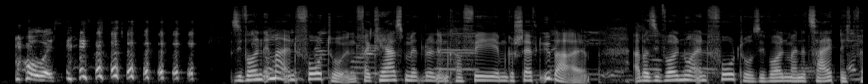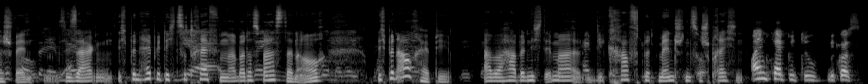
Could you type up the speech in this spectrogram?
Always. Sie wollen immer ein Foto in Verkehrsmitteln, im Café, im Geschäft, überall. Aber sie wollen nur ein Foto, sie wollen meine Zeit nicht verschwenden. Sie sagen, ich bin happy, dich zu treffen, aber das war's dann auch. Ich bin auch happy, aber habe nicht immer die Kraft, mit Menschen zu sprechen. I'm happy too, because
